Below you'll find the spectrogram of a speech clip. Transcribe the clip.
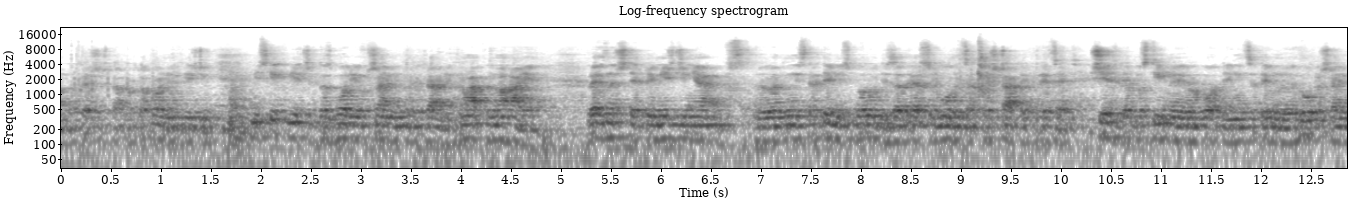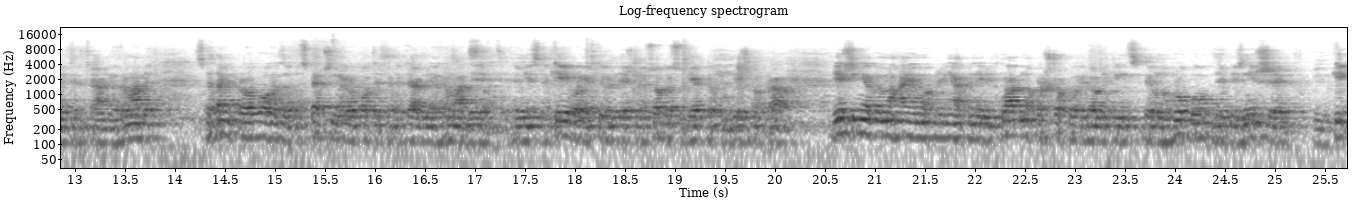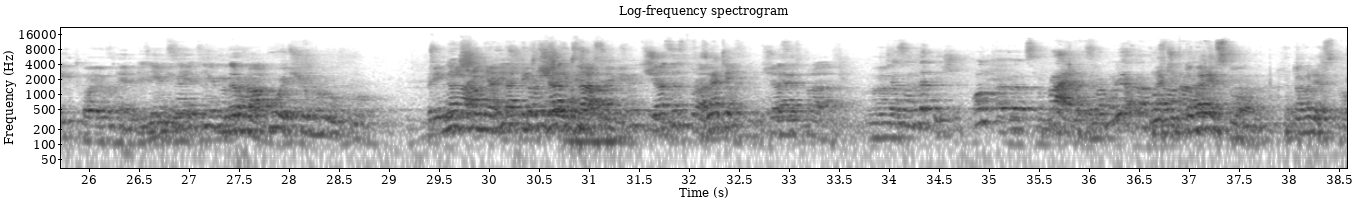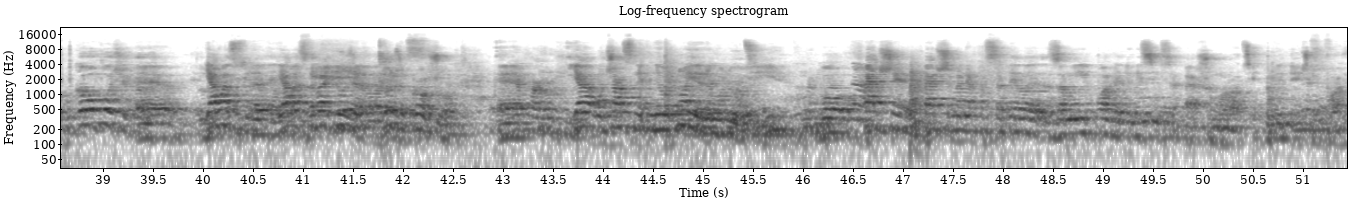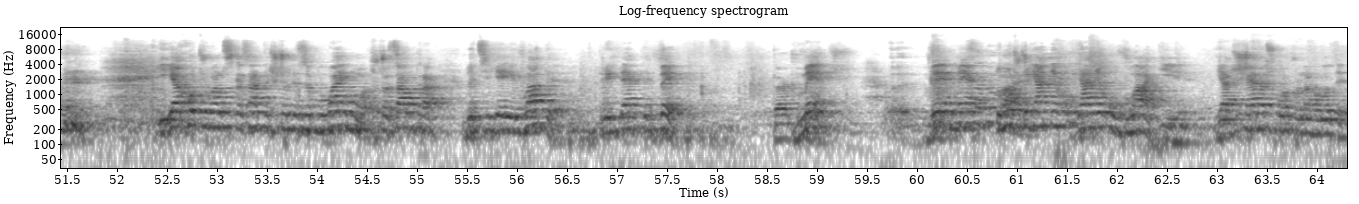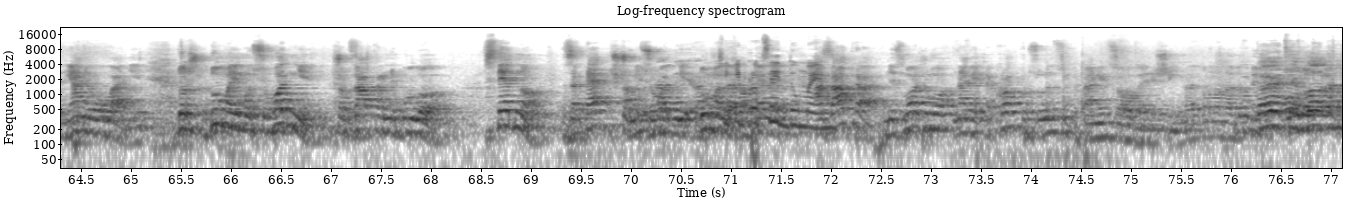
там допишеш та протокольних рішень міських вічів та зборів членів територіальних громад вимагає визначити приміщення в адміністративній споруді за адресою вулиця Хрещатик 36 для постійної роботи ініціативної групи членів територіальної громади з питань правового забезпечення роботи територіальної громади міста Києва як юридичної особи суб'єкта публічного права. Рішення вимагаємо прийняти невідкладно, про що повідомити ініціативну групу не пізніше кілька такої години. Приміщення та Сейчас исправим. Сейчас э, исправим. Сейчас он допишет. Он э, правильно сформулирует. а Значить, товариство, товариство. У кого почерк? Е, Я вас, я вас давай дуже, дуже прошу. Е, Я учасник не одної революції, бо вперше, вперше мене посадили за мої погляди в 81-му році, політичні погляди. І я хочу вам сказати, що не забуваємо, що завтра до цієї влади прийдете ви. Ми. Е, Ви, ми, тому що я не, я не у владі. Я ще раз хочу наголосити, я не у владі. Тож думаємо сьогодні, щоб завтра не було стидно за те, що ми сьогодні думали. Тільки про це й робили, думаємо. А завтра не зможемо навіть на крок просунутися в питанні цього вирішення. Поэтому надо Ну, до этой влады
